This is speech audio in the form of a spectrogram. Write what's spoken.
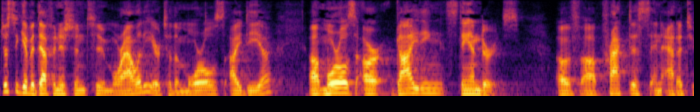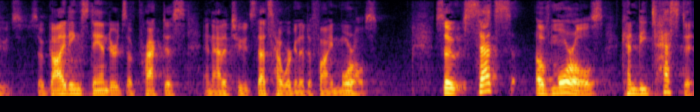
just to give a definition to morality or to the morals idea, uh, morals are guiding standards of uh, practice and attitudes. So guiding standards of practice and attitudes, that's how we're going to define morals. So sets of morals can be tested,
